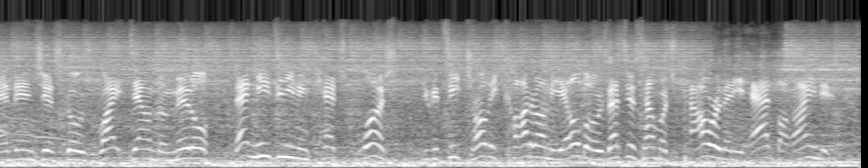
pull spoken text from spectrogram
and then just goes right down the middle. That knee didn't even catch flush. You can see Charlie caught it on the elbows. That's just how much power that he had behind it.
